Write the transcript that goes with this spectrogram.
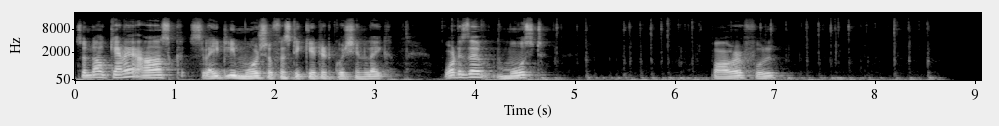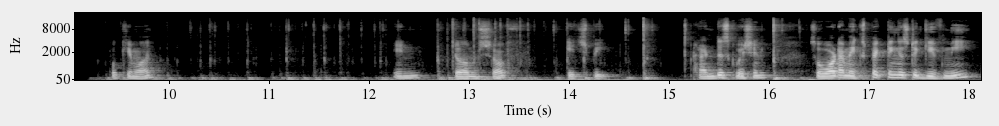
So now can I ask slightly more sophisticated question like what is the most powerful Pokemon in terms of HP? Run this question. So what I'm expecting is to give me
